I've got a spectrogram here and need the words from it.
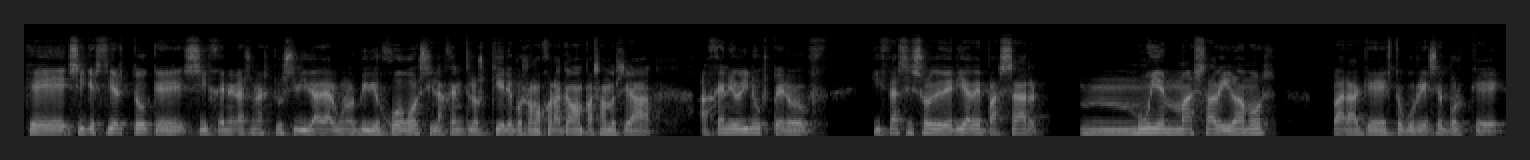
Que sí que es cierto que si generas una exclusividad de algunos videojuegos, si la gente los quiere, pues a lo mejor acaban pasándose a, a GNU Linux, pero quizás eso debería de pasar muy en masa, digamos, para que esto ocurriese porque...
